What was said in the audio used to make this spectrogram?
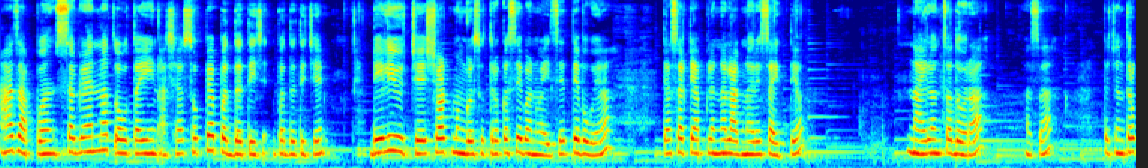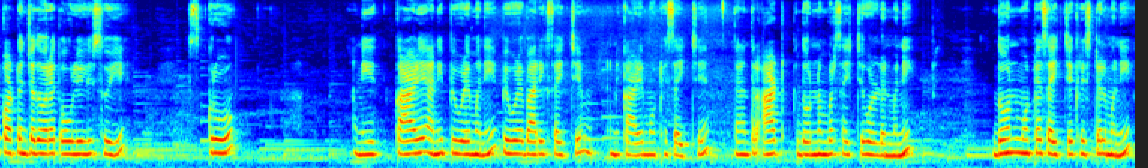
आज आपण सगळ्यांनाच चवता येईन अशा सोप्या पद्धतीचे पद्धतीचे डेली यूजचे शॉर्ट मंगळसूत्र कसे बनवायचे ते बघूया. त्यासाठी आपल्याला लागणारे साहित्य नायलॉनचा दोरा असा त्याच्यानंतर कॉटनच्या दोऱ्यात ओवलेली सुई स्क्रू आणि काळे आणि पिवळे मणी पिवळे बारीक साईजचे आणि काळे मोठे साईजचे. त्यानंतर आठ दोन नंबर साईजचे गोल्डन मनी दोन मोठ्या साईजचे क्रिस्टल मनी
